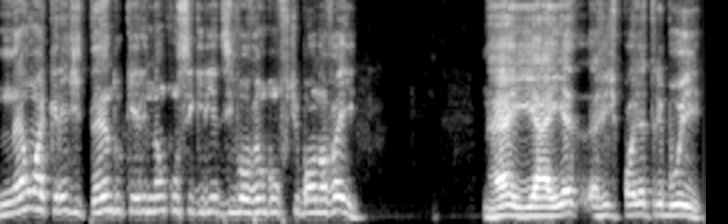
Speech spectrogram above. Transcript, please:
não acreditando que ele não conseguiria desenvolver um bom futebol no Havaí. Né? E aí a, a gente pode atribuir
